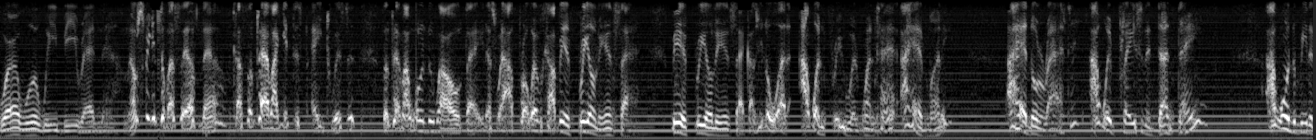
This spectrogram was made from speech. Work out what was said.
where would we be right now? I'm speaking to myself now because sometimes I get this thing twisted. Sometimes I want to do my own thing. That's why I program called being free on the inside. Being free on the inside. Because you know what? I wasn't free at one time. I had money. I had notoriety. I went places and done things. I wanted to be the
